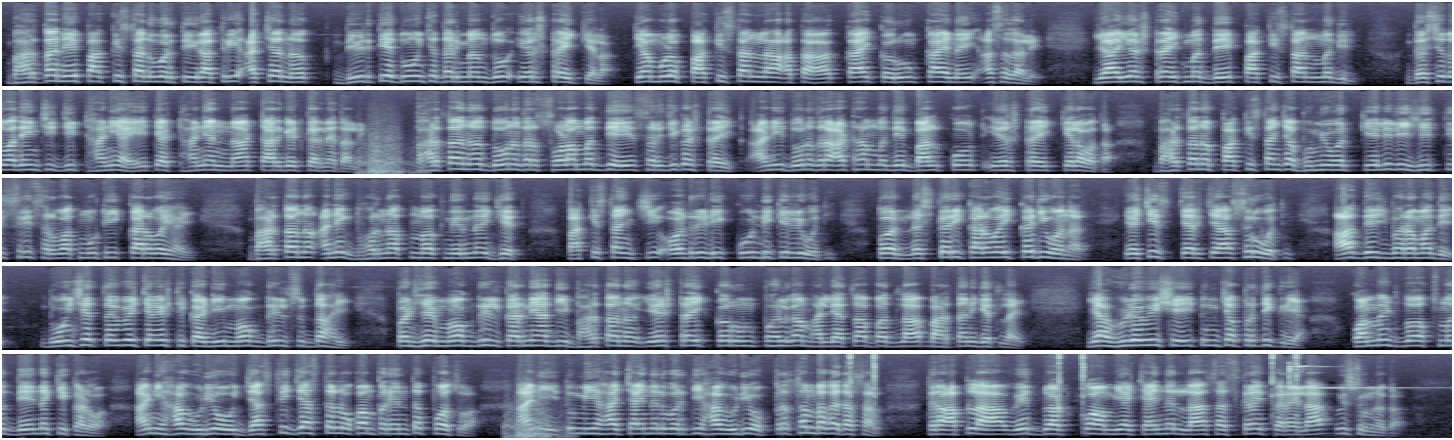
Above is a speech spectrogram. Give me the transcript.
भारताने पाकिस्तानवरती रात्री अचानक दीड ते दोनच्या दरम्यान जो एअर स्ट्राईक केला त्यामुळं पाकिस्तानला आता काय करू काय नाही असं झाले या एअर स्ट्राईकमध्ये पाकिस्तानमधील दहशतवाद्यांची जी ठाणी आहे त्या ठाण्यांना टार्गेट करण्यात आले भारतानं दोन हजार सोळामध्ये सर्जिकल स्ट्राईक आणि दोन हजार अठरामध्ये बालकोट एअर स्ट्राईक केला होता. भारतानं पाकिस्तानच्या भूमीवर केलेली ही तिसरी सर्वात मोठी कारवाई आहे. भारतानं अनेक धोरणात्मक निर्णय घेत पाकिस्तानची ऑलरेडी कोंडी केली होती पण लष्करी कारवाई कधी होणार याचीच चर्चा सुरू होती. आज देशभरामध्ये दोनशे चव्वेचाळीस ठिकाणी मॉक ड्रिल सुद्धा आहे पण हे मॉक ड्रिल करण्याआधी भारतानं एअर स्ट्राईक करून पहलगाम हल्ल्याचा बदला भारताने घेतलाय. या व्हिडिओविषयी तुमच्या प्रतिक्रिया. कॉमेंट बॉक्समध्ये नक्की कळवा आणि हा व्हिडिओ जास्तीत जास्त लोकांपर्यंत पोहोचवा. आणि तुम्ही हा चॅनलवरती हा व्हिडिओ प्रथम बघत असाल तर आपला वेद डॉट कॉम या चॅनलला सबस्क्राईब करायला विसरू नका.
